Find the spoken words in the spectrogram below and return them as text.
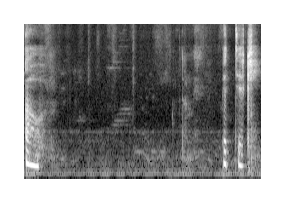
아홉, 그다음에 빼뜨기.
